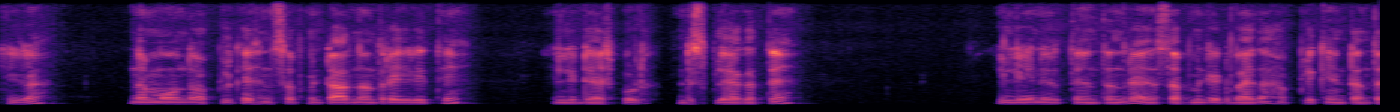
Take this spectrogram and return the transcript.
ಈಗ ನಮ್ಮ ಒಂದು ಅಪ್ಲಿಕೇಶನ್ ಸಬ್ಮಿಟ್ ಆದ ನಂತರ ಈ ರೀತಿ ಇಲ್ಲಿ ಡ್ಯಾಶ್ಬೋರ್ಡ್ ಡಿಸ್ಪ್ಲೇ ಆಗುತ್ತೆ. ಇಲ್ಲಿ ಏನಿರುತ್ತೆ ಅಂತಂದರೆ ಸಬ್ಮಿಟೆಡ್ ಬೈ ದ ಅಪ್ಲಿಕೆಂಟ್ ಅಂತ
